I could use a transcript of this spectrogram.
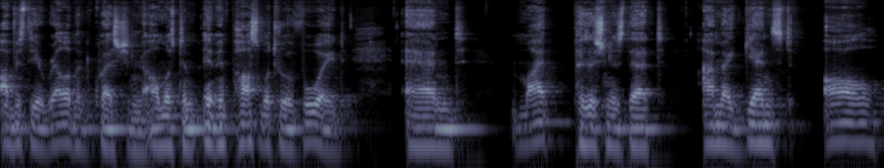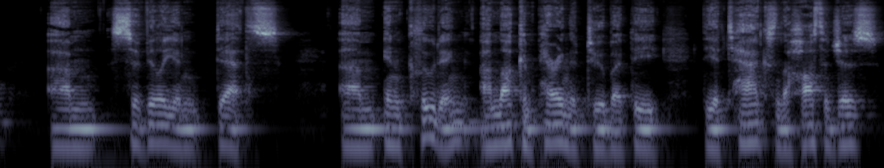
obviously a relevant question, almost Im- impossible to avoid. And my position is that I'm against all um, civilian deaths, um, including, I'm not comparing the two, but the, the attacks and the hostages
